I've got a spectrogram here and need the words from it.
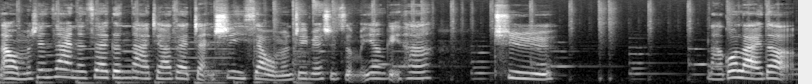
那我们现在呢，再跟大家再展示一下我们这边是怎么样给它去拿过来的。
